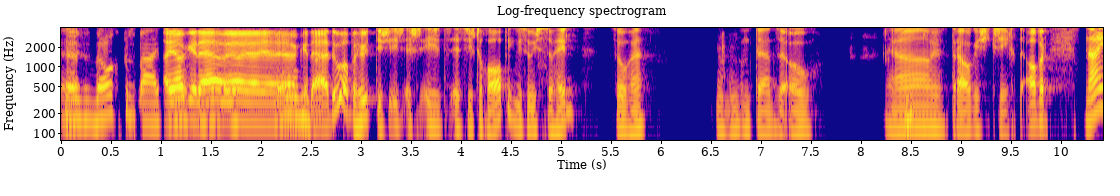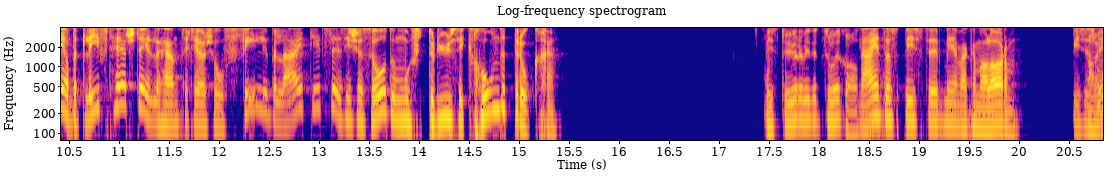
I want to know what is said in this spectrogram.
ja. unser Nachbarsmädchen. Ah, ja, genau, ja, ja, ja, ja, Ja. genau. Du, aber heute ist, ist, ist, ist es ist doch Abend, wieso ist es so hell? So, hä? Mhm. Und dann so, oh. Ja, tragische Geschichte. Aber nein, aber die Lifthersteller haben sich ja schon viel überlegt jetzt. Es ist ja so, du musst drei Sekunden drücken. Bis die Tür wieder zugeht. Nein, das bis der, mir wegen dem Alarm. Bis es, Ah, mal,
